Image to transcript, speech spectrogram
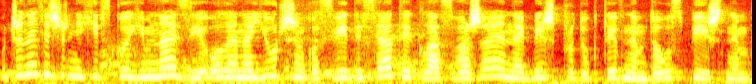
Учениця Черніхівської гімназії Олена Юрченко свій 10 клас вважає найбільш продуктивним та успішним.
